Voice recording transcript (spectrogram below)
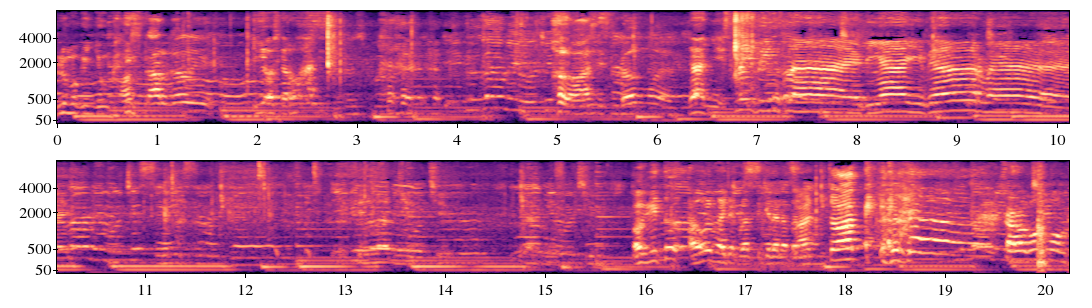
Lu makin jungkir kan? Oscar kali. Iya Oscar oasis. Kalau oasis dong nyanyi sleeping slide dia biar man Oh gitu, awal ngajak berarti kita nonton. Bacot. Salah ngomong.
